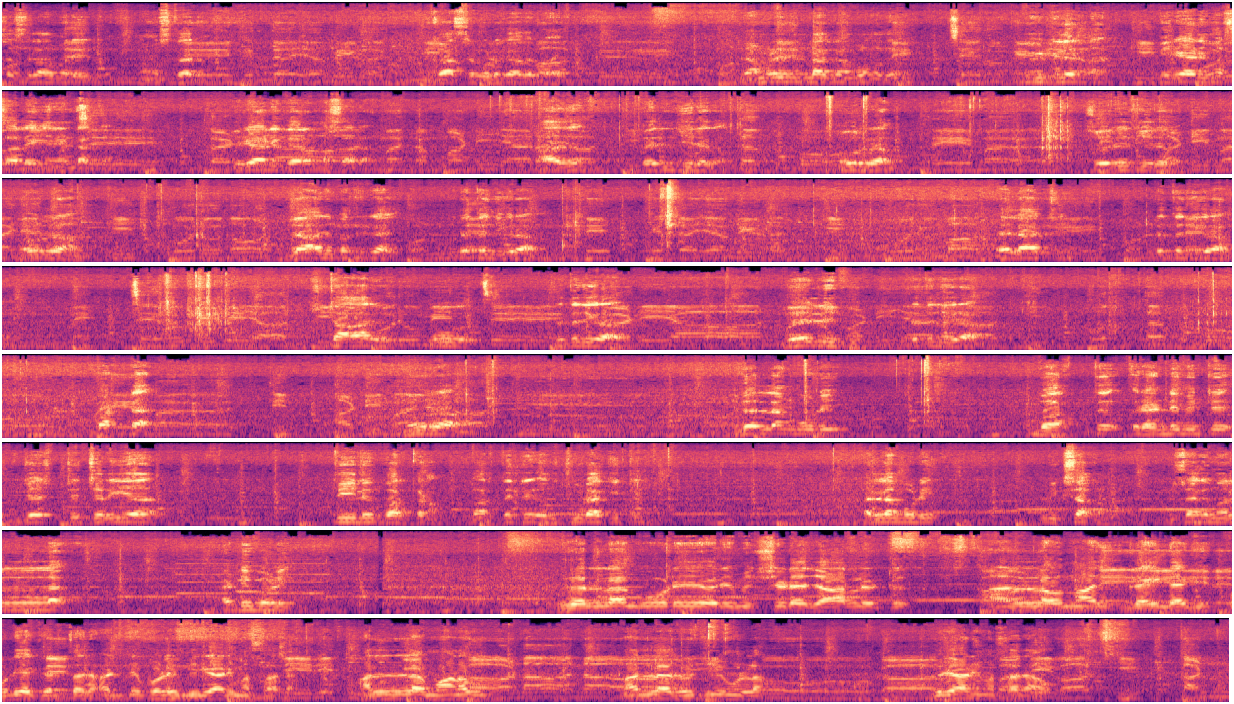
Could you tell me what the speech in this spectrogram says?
അസ്സലാമു അലൈക്കും. നമസ്കാരം. കാസർഗോഡ് കാതർബായ് നമ്മൾ ഉണ്ടാക്കാൻ പോകുന്നത് വീട്ടിൽ തന്നെ ബിരിയാണി മസാല എങ്ങനെ ഉണ്ടാക്കാം? ബിരിയാണി ഗരം മസാല. ആദ്യം പെരുംജീരകം നൂറ് ഗ്രാം. ചെറിയ ജീരകം നൂറ് ഗ്രാം. ജാതി പത്രികായ് ഇരുപത്തഞ്ച് ഗ്രാം. എലാച്ചി ഇരുപത്തഞ്ച് ഗ്രാം. സ്റ്റാർ പൂവ് ഇരുപത്തഞ്ച് ഗ്രാം വേൽ ലീഫ് ഇരുപത്തഞ്ച് ഗ്രാം പട്ട ഇതെല്ലാം കൂടി വറുത്ത് രണ്ട് മിനിറ്റ് ജസ്റ്റ് ചെറിയ തീയിൽ വറുക്കണം. വറുത്തിട്ട് ഒന്ന് ചൂടാക്കിയിട്ട് എല്ലാം കൂടി മിക്സാക്കണം മിക്സാക്കി നല്ല അടിപൊളി ഇതെല്ലാം കൂടി ഒരു മിക്സിയുടെ ജാറിലിട്ട് നല്ല ഒന്നായി ഗ്രൈൻഡാക്കി പൊടിയാക്കി എടുത്ത അടിപൊളി ബിരിയാണി മസാല. നല്ല മണവും നല്ല രുചിയുമുള്ള ബിരിയാണി മസാല ആവും. കാരണം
